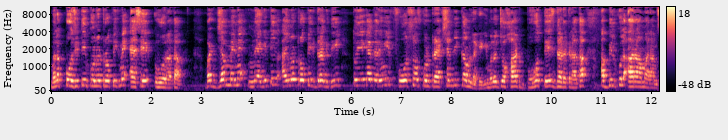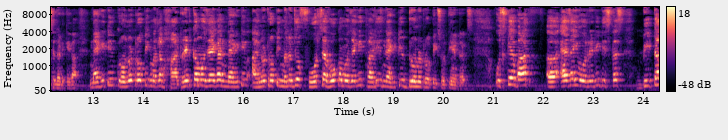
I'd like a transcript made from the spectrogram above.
मतलब पॉजिटिव कोनोट्रोपिक में ऐसे हो रहा था। बट जब मैंने नेगेटिव आइनोट्रोपिक ड्रग दी तो ये क्या करेंगे? फोर्स ऑफ़ कॉन्ट्रैक्शन भी कम लगेगी। मतलब जो हार्ट बहुत तेज धड़क रहा था, अब बिल्कुल आराम आराम से धड़केगा। नेगेटिव क्रोनोट्रोपिक मतलब हार्ट रेट कम हो जाएगा। नेगेटिव आइनोट्रोपिक मतलब जो फोर्स है वो कम हो जाएगी। थर्ड इज़ नेगेटिव ड्रोनोट्रोपिक्स होती है ड्रग्स उसके बाद as I already discuss beta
